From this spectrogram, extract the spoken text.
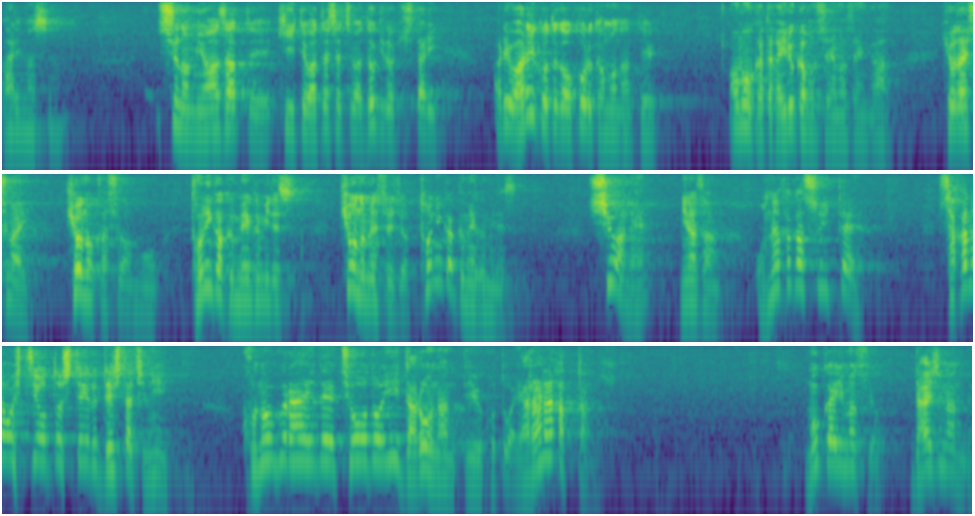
あります。主の御業って聞いて私たちはドキドキしたりあるいは悪いことが起こるかもなんて思う方がいるかもしれませんが兄弟姉妹今日の箇所はもうとにかく恵みです。今日のメッセージはとにかく恵みです。主はね皆さんお腹が空いて魚を必要としている弟子たちにこのぐらいでちょうどいいだろうなんていうことはやらなかったんです。もう一回言いますよ。大事なんで。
